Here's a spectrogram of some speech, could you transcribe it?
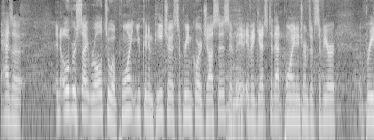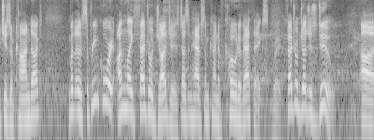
has a an oversight role to a point. You can impeach a Supreme Court justice Mhm. if, if it gets to that point in terms of severe breaches of conduct. But the Supreme Court, unlike federal judges, doesn't have some kind of code of ethics. Right. Federal judges do. Uh,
